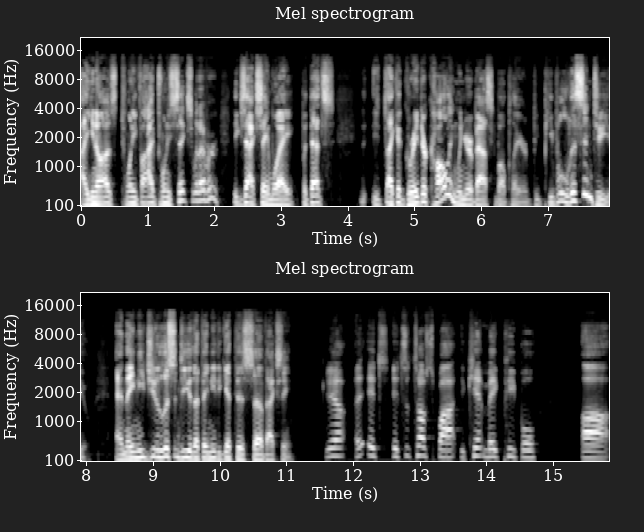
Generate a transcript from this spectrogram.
I you know I was 25 26 whatever the exact same way but that's it's like a greater calling when you're a basketball player Pe- people listen to you and they need you to listen to you that they need to get this uh, vaccine Yeah, it's it's a tough spot. You can't make people uh,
